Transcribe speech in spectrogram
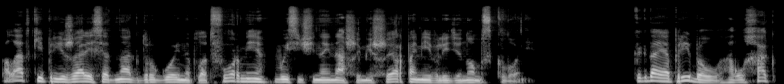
Палатки приезжались одна к другой на платформе, высеченной нашими шерпами в ледяном склоне. Когда я прибыл, Алхак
